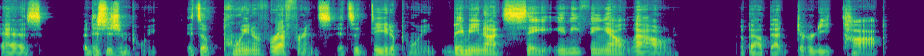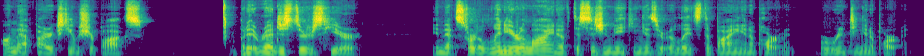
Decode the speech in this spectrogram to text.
as a decision point. It's a point of reference, it's a data point. They may not say anything out loud about that dirty top on that fire extinguisher box, but it registers here in that sort of linear line of decision making as it relates to buying an apartment or renting an apartment.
